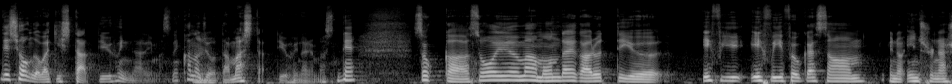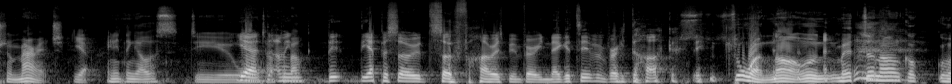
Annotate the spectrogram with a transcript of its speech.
で、ショーンが浮気したっていうふうになりますね。彼女を騙したっていうふうになりますね。そっか、そういうまあ問題があるっていう。If you if we focus on you know international marriage, Yeah. Anything else do you Yeah, want to talk I mean, about? the the episode so far has been very negative and very dark. I think. そうやんな、うん、めっちゃなんか、う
